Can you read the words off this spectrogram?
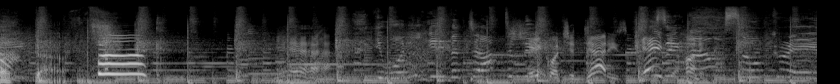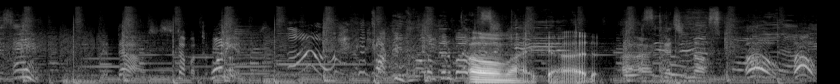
What the fuck? Yeah. You wouldn't even talk to me. Take what your daddy's gave you, honey. I'm so crazy. Your dog's stuff a 20 in this. Oh. Fucking something about Oh my god. Uh, Alright, that's enough. Oh, oh,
